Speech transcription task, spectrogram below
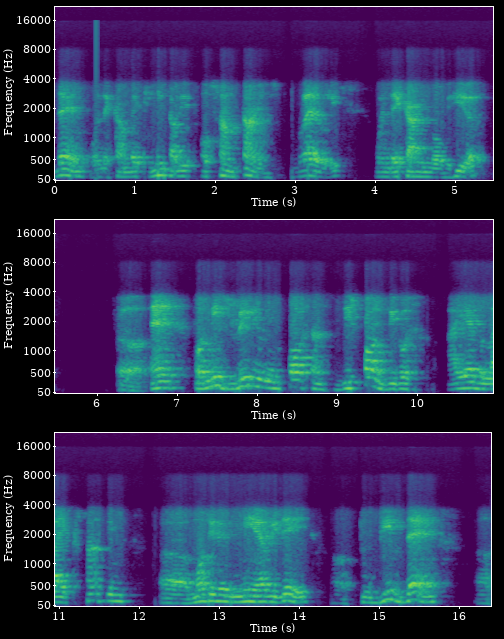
them when they come back in Italy, or sometimes, rarely, when they come over here. Uh, and for me, it's really, really important this point because I have like something uh, motivating me every day uh, to give them uh,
